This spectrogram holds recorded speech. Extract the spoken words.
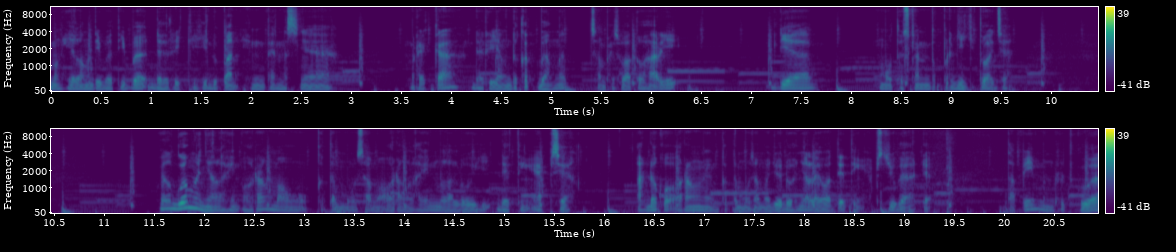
Menghilang tiba-tiba dari kehidupan intensnya mereka dari yang deket banget sampai suatu hari dia memutuskan untuk pergi gitu aja. Well, gue gak nyalahin orang mau ketemu sama orang lain melalui dating apps ya. Ada kok orang yang ketemu sama jodohnya lewat dating apps juga ada. Tapi menurut gue,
